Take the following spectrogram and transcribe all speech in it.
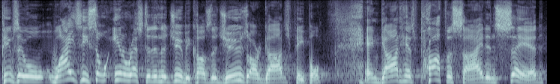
People say, well, why is he so interested in the Jew? Because the Jews are God's people, and God has prophesied and said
